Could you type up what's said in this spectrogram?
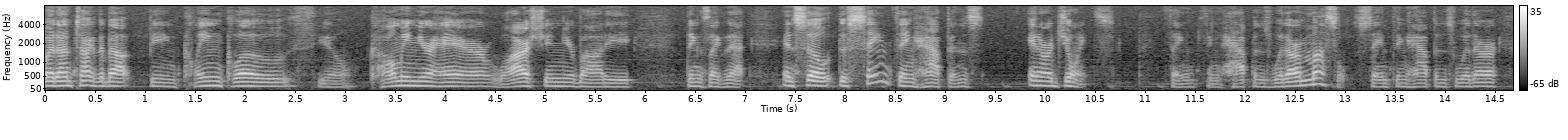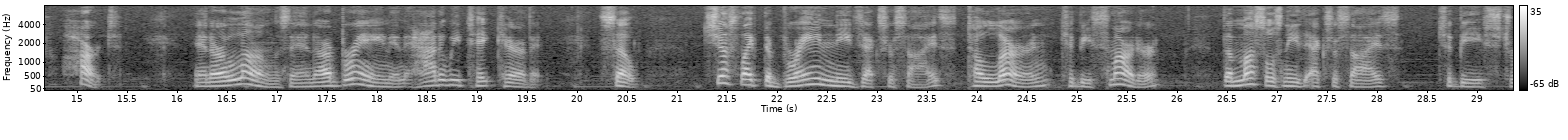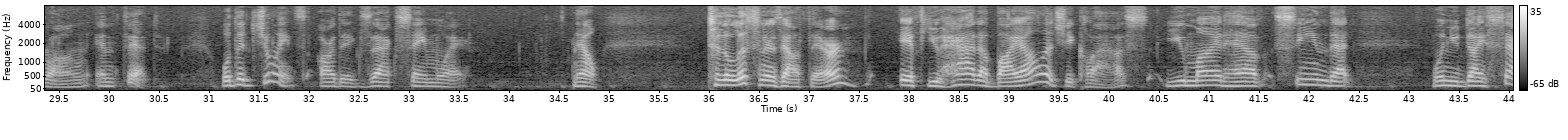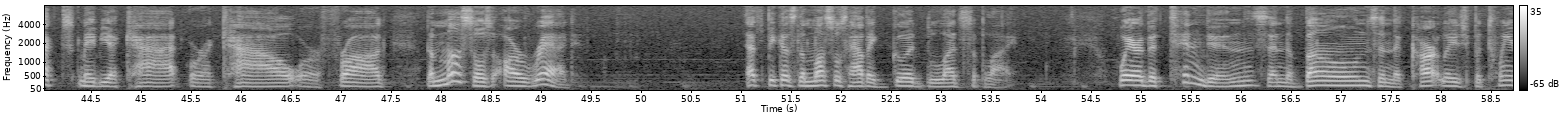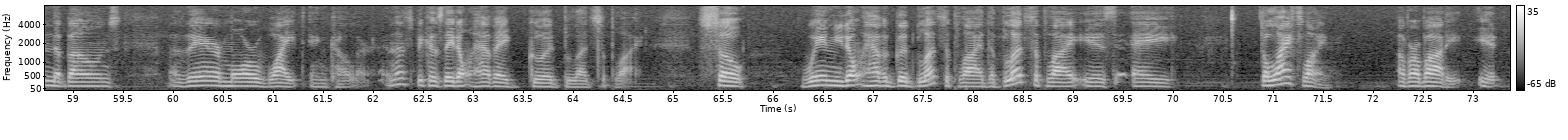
but I'm talking about being clean clothes, you know, combing your hair, washing your body, things like that. And so the same thing happens in our joints. Same thing happens with our muscles. Same thing happens with our heart and our lungs and our brain. And how do we take care of it? So, just like the brain needs exercise to learn to be smarter, the muscles need exercise to be strong and fit. Well, the joints are the exact same way. Now, To the listeners out there, if you had a biology class, you might have seen that when you dissect maybe a cat or a cow or a frog, the muscles are red. That's because the muscles have a good blood supply. Where the tendons and the bones and the cartilage between the bones, they're more white in color. And that's because they don't have a good blood supply. So when you don't have a good blood supply, the blood supply is a the lifeline of our body. It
